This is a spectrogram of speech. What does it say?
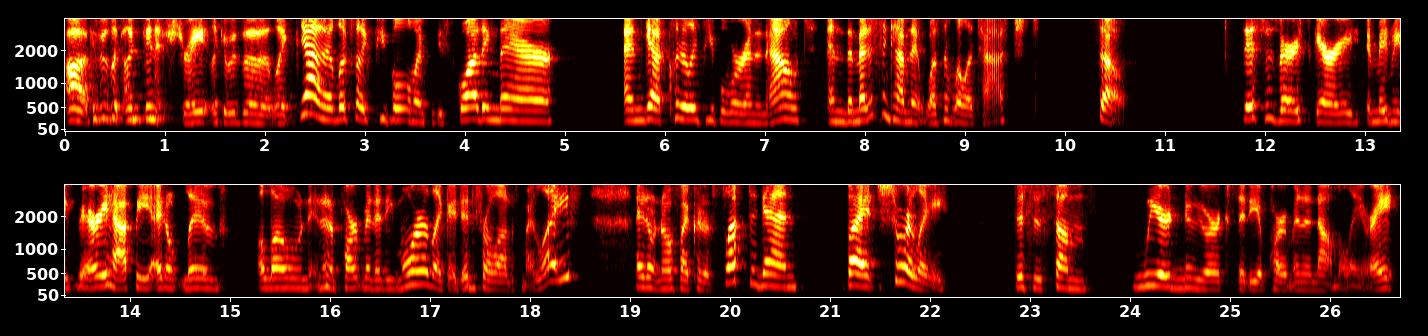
uh, because it was like unfinished, right? Like it was a like. Yeah, and it looked like people might be squatting there. And yeah, clearly people were in and out, and the medicine cabinet wasn't well attached. So this was very scary. It made me very happy. I don't live alone in an apartment anymore like I did for a lot of my life. I don't know if I could have slept again, but surely this is some weird New York City apartment anomaly, right?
